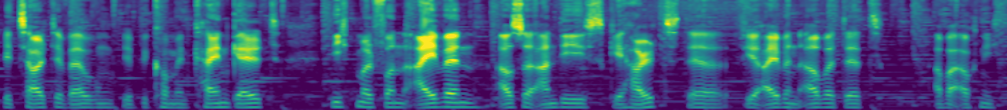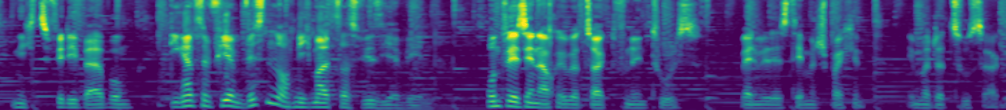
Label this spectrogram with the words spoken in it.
bezahlte Werbung. Wir bekommen kein Geld, nicht mal von Ivan, außer Andys Gehalt, der für Ivan arbeitet, aber auch nicht, nichts für die Werbung. Die ganzen Firmen wissen noch nicht mal, dass wir sie erwähnen. Und wir sind auch überzeugt von den Tools, wenn wir das dementsprechend immer dazu sagen.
